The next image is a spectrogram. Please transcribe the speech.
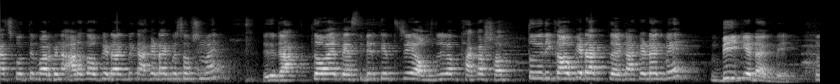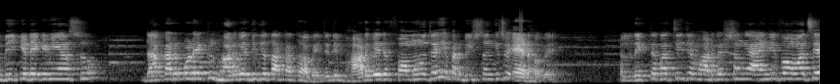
কাজ করতে পারবে না। আরও কাউকে ডাকবে, কাকে ডাকবে সবসময়? যদি ডাকতে হয় প্যাসিভের ক্ষেত্রে অক্সিলারি ভার্ব থাকা সত্ত্বেও যদি কাউকে ডাকতে হয়, কাকে ডাকবে? বি কে ডাকবে। তো বি কে ডেকে নিয়ে আসো। ডাকার পরে একটু ভার্বের দিকে তাকাতে হবে। যদি ভার্বের ফর্ম অনুযায়ী এবার বির সঙ্গে কিছু অ্যাড হবে। তাহলে দেখতে পাচ্ছি যে ভার্বের সঙ্গে আইনজি ফর্ম আছে।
